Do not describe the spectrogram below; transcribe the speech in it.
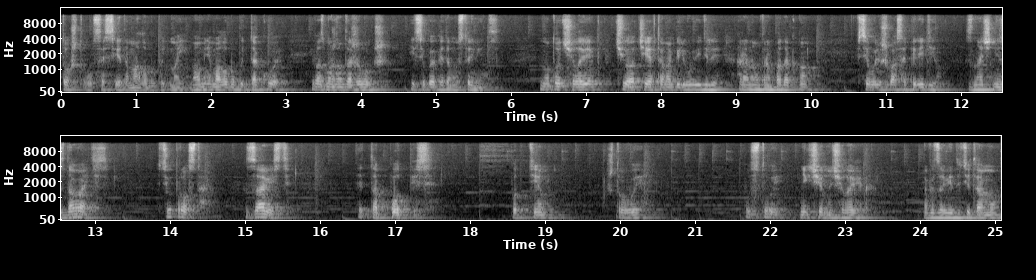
то, что у соседа могло бы быть моим, а у меня могло бы быть такое, и, возможно, даже лучше – если бы я к этому стремился. Но тот человек, чей, чей автомобиль вы увидели рано утром под окном, всего лишь вас опередил. Значит, не сдавайтесь. Все просто. Зависть – это подпись под тем, что вы пустой, никчемный человек. Вы завидуете тому,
